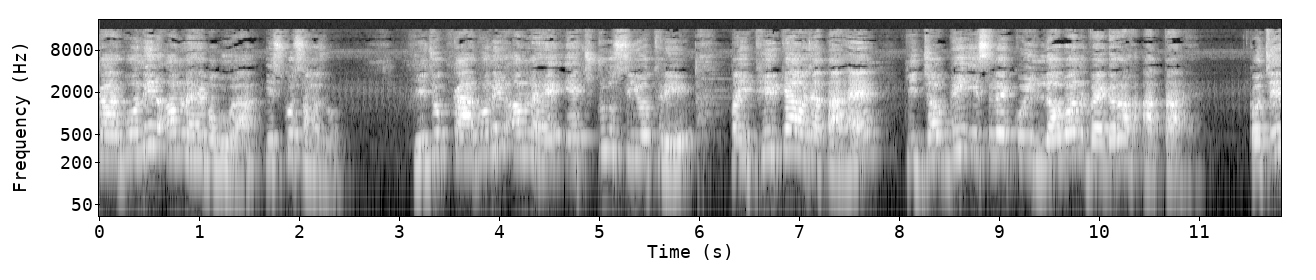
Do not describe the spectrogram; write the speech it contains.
कार्बोनिल अम्ल है बबुआ इसको समझो। ये जो कार्बोनिल अम्ल है H2CO3 तो ये फिर क्या हो जाता है कि जब भी इसमें कोई लवण वगैरह आता है, कौची?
